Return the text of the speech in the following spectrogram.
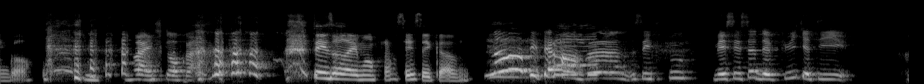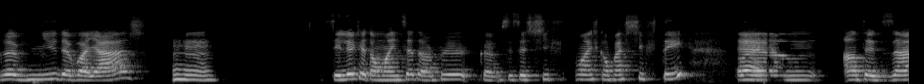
angle. Ouais, je comprends. Désolée, mon français, c'est comme. T'es tellement bonne, c'est fou. Mais c'est ça, depuis que t'es revenu de voyage, Mhm. c'est là que ton mindset a un peu comme c'est ça shift ouais je comprends shifté Ouais. euh, en te disant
